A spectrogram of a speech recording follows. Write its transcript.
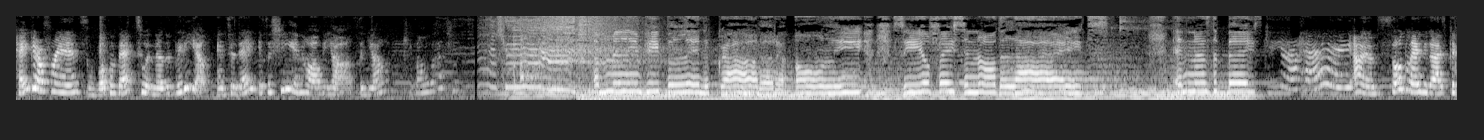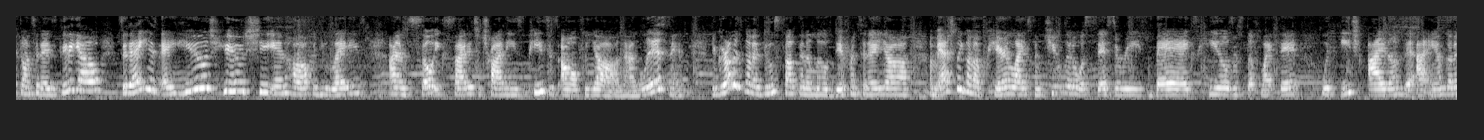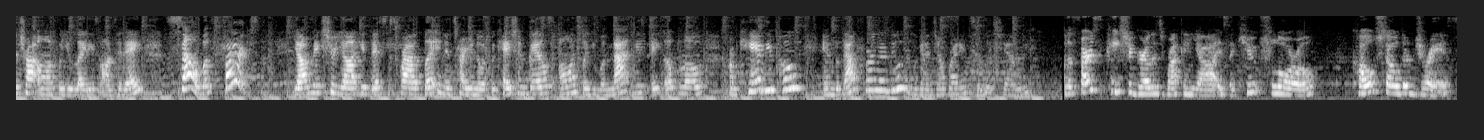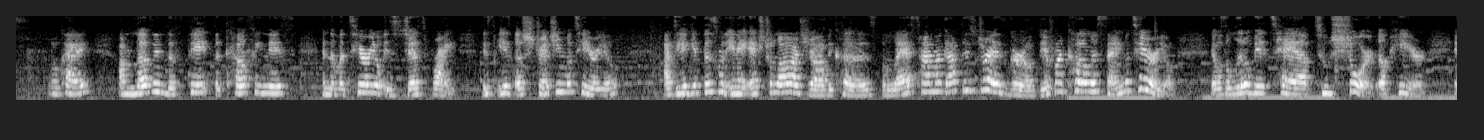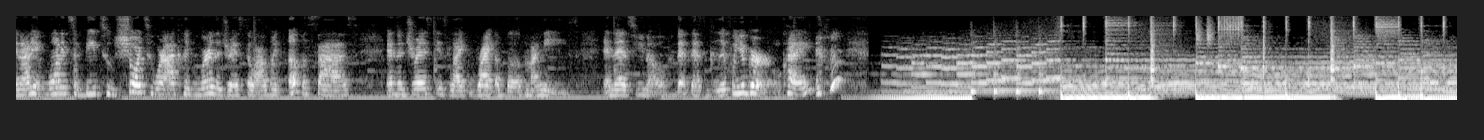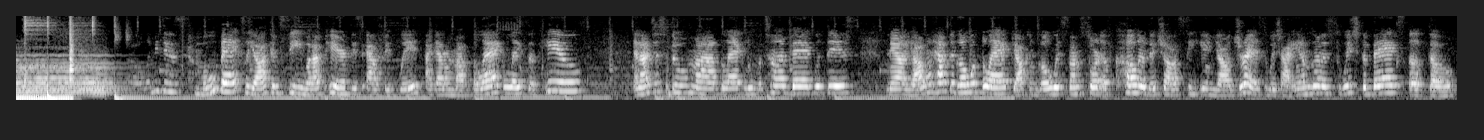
Hey girlfriends, welcome back to another video. And today is a Shein haul for y'all. So y'all keep on watching. A million people in the crowd, but I only see your face in all the lights. And as the bass hey! I am so glad you guys clicked on today's video. Today is a huge, huge Shein haul for you ladies. I am so excited to try these pieces on for y'all. Now listen, your girl is gonna do something a little different today, y'all. I'm actually gonna pair like some cute little accessories, bags, heels, and stuff like that with each item that I am gonna try on for you ladies on today. So, but first, y'all make sure y'all hit that subscribe button and turn your notification bells on so you will not miss a upload from Candy Poo. And without further ado, we're gonna jump right into it, shall we? The first piece your girl is rocking, y'all, is a cute floral cold shoulder dress. Okay, I'm loving the fit, the comfiness, and the material is just right. This is a stretchy material. I did get this one in a extra large, y'all, because the last time I got this dress, girl, different color, same material. It was a little bit tab too short up here. And I didn't want it to be too short to where I couldn't wear the dress, so I went up a size and the dress is like right above my knees. And that's you know that that's good for your girl okay? Let me just move back so y'all can see what I paired this outfit with. I got on my black lace-up heels and I just threw my black Louis Vuitton bag with this now, y'all don't have to go with black. Y'all can go with some sort of color that y'all see in y'all dress, which I am going to switch the bags up though.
